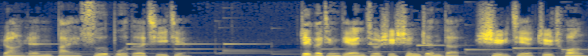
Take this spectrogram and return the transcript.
让人百思不得其解。这个景点就是深圳的世界之窗，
